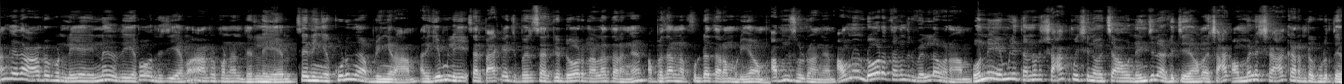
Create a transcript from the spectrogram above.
நாங்க எதாவது ஆர்டர் பண்ணலையே. என்ன இது? எப்போ வந்துச்சு? எவன் ஆர்டர் பண்ணான்னு தெரியலையே. சரி நீங்க கொடுங்க அப்படிங்கிறான். அது எமிலி சார் பேக்கேஜ் பெருசா இருக்கு. டோர் நல்லா தராங்க. அப்பதான் நான் ஃபுட்டை தர முடியும். அப்படின்னு சொல்றாங்க. அவனும் டோரை திறந்துட்டு வெளில வரான். ஒன்னு எம்லி தன்னோட ஷாக் மிஷினை வச்சு அவன் நெஞ்சில் அடிச்சு அவனை ஷாக் அவன் மேல ஷாக் கரண்ட்டை கொடுத்து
